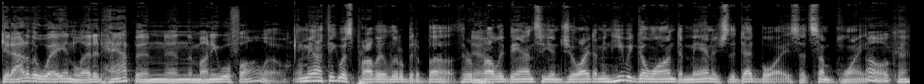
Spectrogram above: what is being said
get out of the way and let it happen, and the money will follow? I mean, I think it was probably a little bit of both. There were yeah. probably bands he enjoyed. I mean, he would go on to manage the Dead Boys at some point. Oh, okay.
